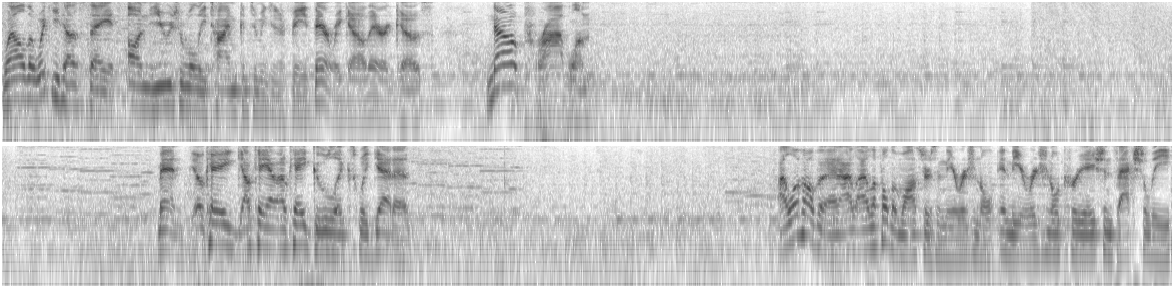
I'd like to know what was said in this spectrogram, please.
Well, the wiki does say it's unusually time-consuming to defeat. There we go, there it goes. No problem. Man, okay, okay, okay, Gulix, we get it. I love how the I love how the monsters in the original in the original creations actually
